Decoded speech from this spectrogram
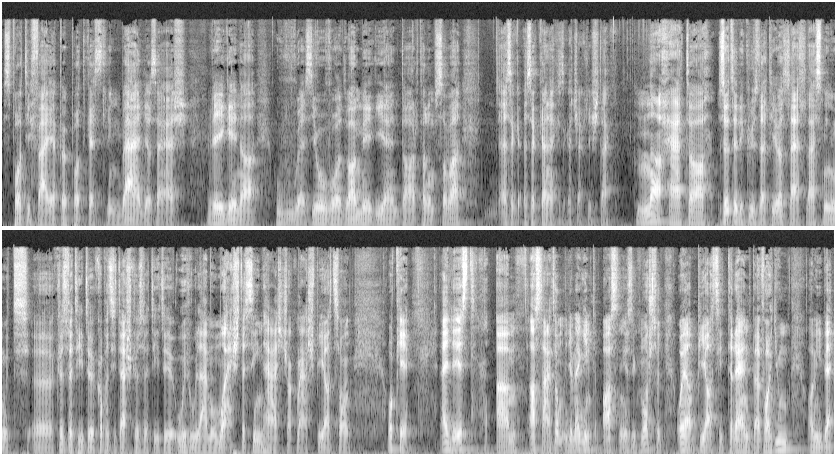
Spotify, Apple Podcast link, beágyazás, végén a hú, ez jó volt, van még ilyen tartalom, szóval ezek, ezek kellnek, ezek a checklisták. Na hát az ötödik üzleti ötlet, last minute közvetítő, kapacitás közvetítő, új hullámú, ma este színház, csak más piacon. Oké, okay. Egyrészt um, azt látom, ugye megint azt nézzük most, hogy olyan piaci trendben vagyunk, amiben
